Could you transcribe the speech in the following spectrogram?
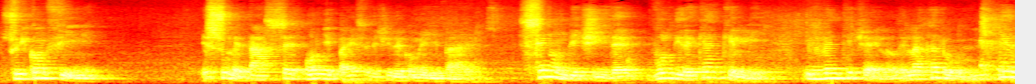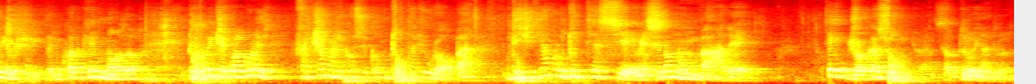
Sui confini e sulle tasse ogni paese decide come gli pare. Se non decide vuol dire che anche lì il venticello della calunnia è riuscito in qualche modo, per cui c'è qualcuno che dice facciamo le cose con tutta l'Europa, decidiamolo tutti assieme, se no non vale. E gioca sull'ignoranza altrui naturalmente.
